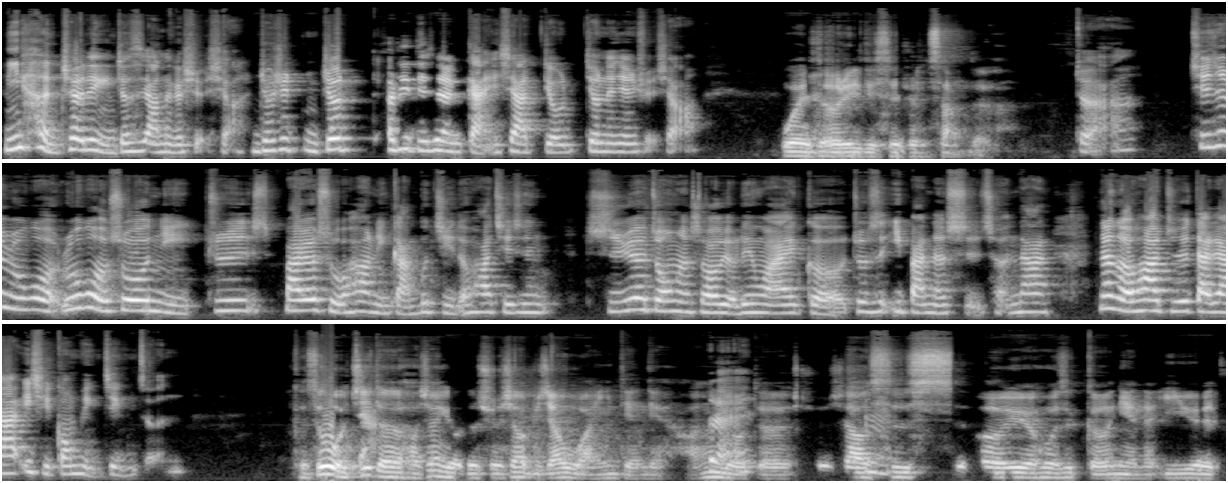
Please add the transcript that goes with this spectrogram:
你很确定你就是要那个学校，你就去你就 early decision 赶一下丢丢那间学校。我也是 early decision 上的。对啊。其实，如果如果说你就是八月十五号你赶不及的话，其实十月中的时候有另外一个就是一般的时程，那那个的话就是大家一起公平竞争。可是我记得好像有的学校比较晚一点点，好像有的学校是十二月或是隔年的一月才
